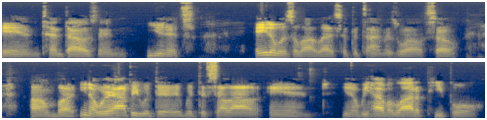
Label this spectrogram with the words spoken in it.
and 10,000 units. ADA was a lot less at the time as well. So, um, but you know, we're happy with the with the sellout, and you know, we have a lot of people,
